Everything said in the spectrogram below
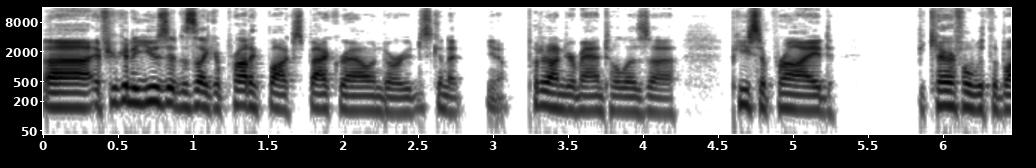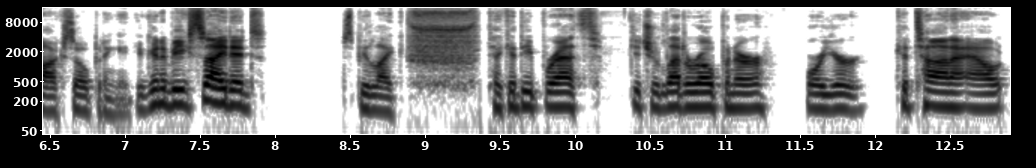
Uh, if you're going to use it as like a product box background, or you're just going to, you know, put it on your mantle as a piece of pride, be careful with the box opening it. You're going to be excited. Just be like, take a deep breath, get your letter opener or your katana out.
